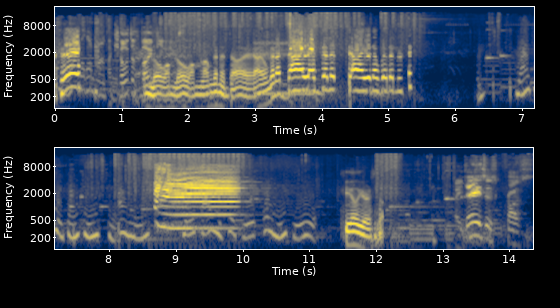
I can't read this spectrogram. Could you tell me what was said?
Help! I killed them both. I'm low, I'm low, I'm, I'm gonna die. I'm gonna die, I'm gonna die, and I'm gonna die. Kill yourself. Wait. Jesus Christ.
